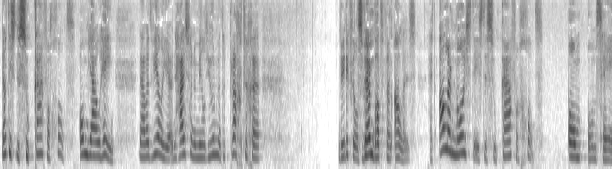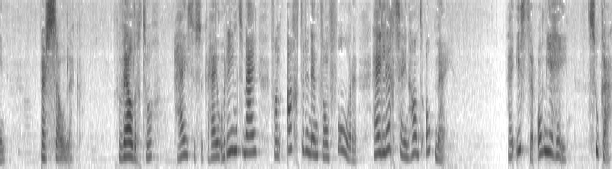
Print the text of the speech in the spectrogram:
Dat is de soeka van God. Om jou heen. Nou, wat wil je? Een huis van een miljoen met een prachtige, weet ik veel, zwembad van alles. Het allermooiste is de soeka van God. Om ons heen persoonlijk. Geweldig toch? Hij, is dus, hij omringt mij van achteren en van voren. Hij legt zijn hand op mij. Hij is er om je heen. Soeka.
